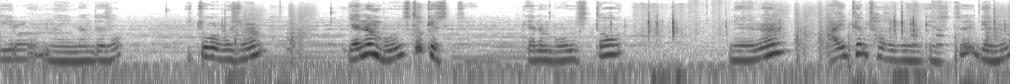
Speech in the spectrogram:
일어나 있는 데서 이쪽을 보시면 얘는 몬스터 퀘스트 얘는 몬스터 얘는 아이템 찾아주는 퀘스트 얘는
